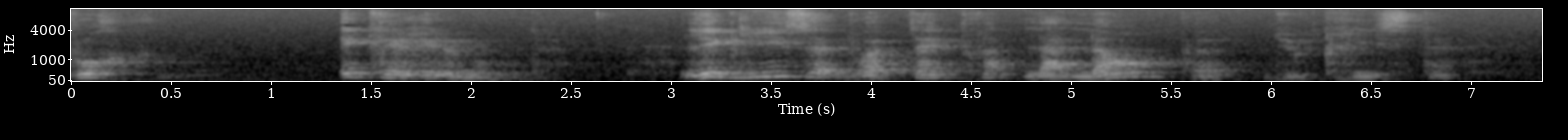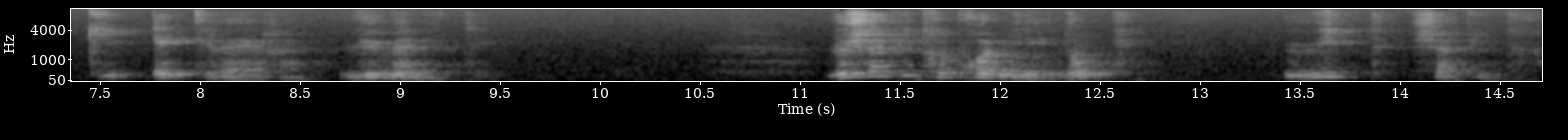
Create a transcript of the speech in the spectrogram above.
pour éclairer le monde. L'Église doit être la lampe du Christ qui éclaire l'humanité. Le chapitre premier, donc huit chapitres.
